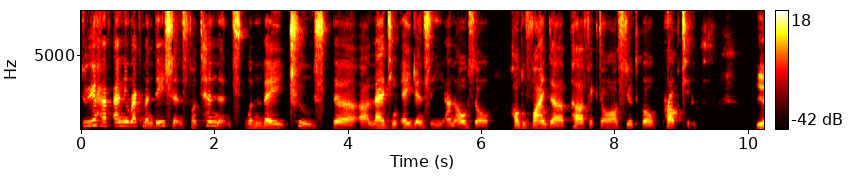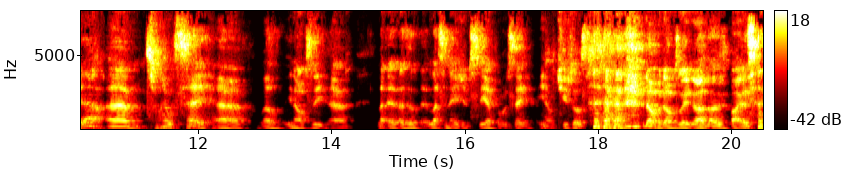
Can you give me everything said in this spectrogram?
do you have any recommendations for tenants when they choose the uh, letting agency and also how to find a perfect or suitable property? Yeah, um, so I would say, uh, well, you know, obviously, uh, as a letting agency, I'd probably say, you know, choose us. no, but obviously, no, that is biased. um,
